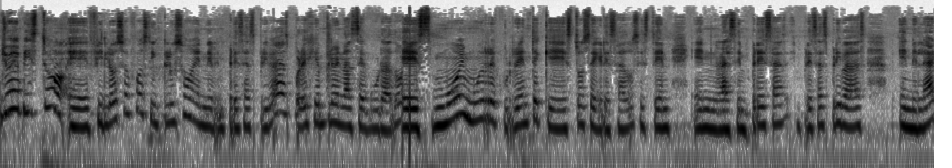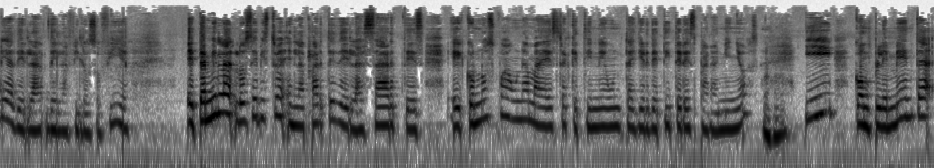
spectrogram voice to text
yo he visto eh, filósofos incluso en empresas privadas, por ejemplo en asegurador. Es muy, muy recurrente que estos egresados estén en las empresas, empresas privadas, en el área de la, de la filosofía. Eh, también los he visto en la parte de las artes. Eh, conozco a una maestra que tiene un taller de títeres para niños y complementa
